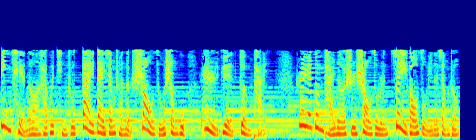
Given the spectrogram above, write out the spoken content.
并且呢还会请出代代相传的少族圣物日月盾牌。日月盾牌呢是少族人最高祖灵的象征。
